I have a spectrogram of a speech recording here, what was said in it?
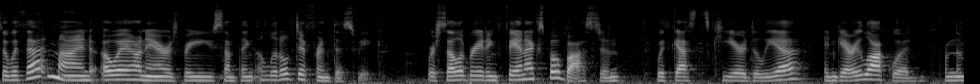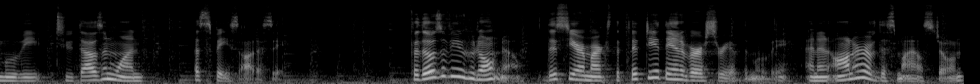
So, with that in mind, OA On Air is bringing you something a little different this week. We're celebrating Fan Expo Boston with guests Keir Dullea and Gary Lockwood from the movie 2001 A Space Odyssey. For those of you who don't know, this year marks the 50th anniversary of the movie, and in honor of this milestone,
